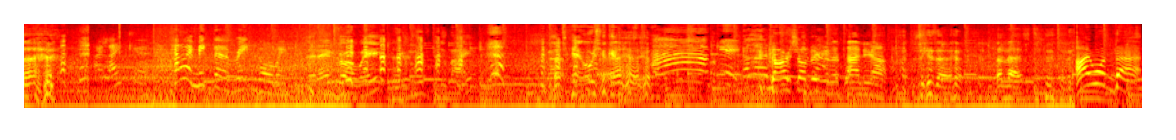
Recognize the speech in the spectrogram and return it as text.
I like it. How do I make the rain go away? The rain go away, you move to Dubai. But, yeah, or you can move to Dubai. Ah, okay. Car shopping with Natalia. She's a, the best. I want that,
